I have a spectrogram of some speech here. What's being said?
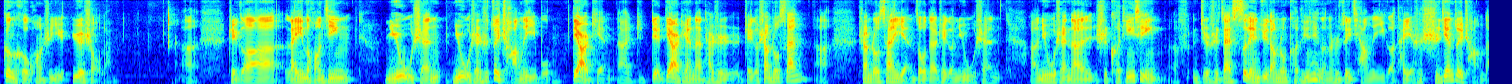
更何况是乐乐手了啊。这个莱茵的黄金女武神，女武神是最长的一部。第二天啊，第第二天呢，它是这个上周三啊。上周三演奏的这个女武神啊，女武神呢是可听性，就是在四连剧当中可听性可能是最强的一个，它也是时间最长的。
